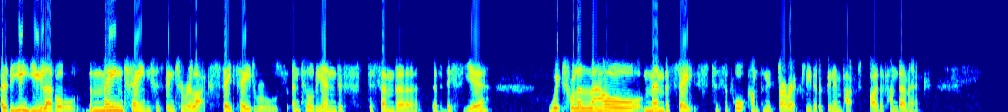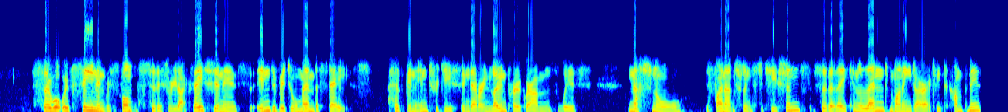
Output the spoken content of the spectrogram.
at the EU level, the main change has been to relax state aid rules until the end of December of this year, which will allow member states to support companies directly that have been impacted by the pandemic. So, what we've seen in response to this relaxation is individual member states have been introducing their own loan programs with national financial institutions so that they can lend money directly to companies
